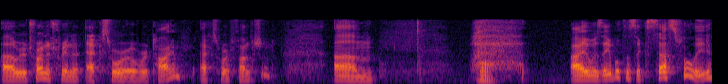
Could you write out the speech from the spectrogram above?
Uh, we were trying to train an XOR over time, XOR function. Um, I was able to successfully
